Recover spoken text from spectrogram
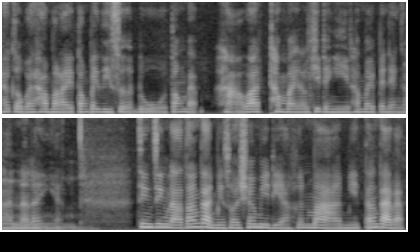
ถ้าเกิดว่าทำอะไรต้องไป research ดู ต้องแบบหาว่าทำไมเราคิดอย่างนี้ทำไมเป็นอย่างนั้นอะไรอย่างเงี้ยมจริง ๆ แล้วตั้งแต่มีโซเชียลมีเดียขึ้นมา มีตั้งแต่แบบ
